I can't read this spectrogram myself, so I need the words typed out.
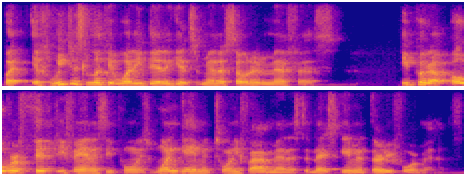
But if we just look at what he did against Minnesota and Memphis, he put up over 50 fantasy points, one game in 25 minutes, the next game in 34 minutes.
